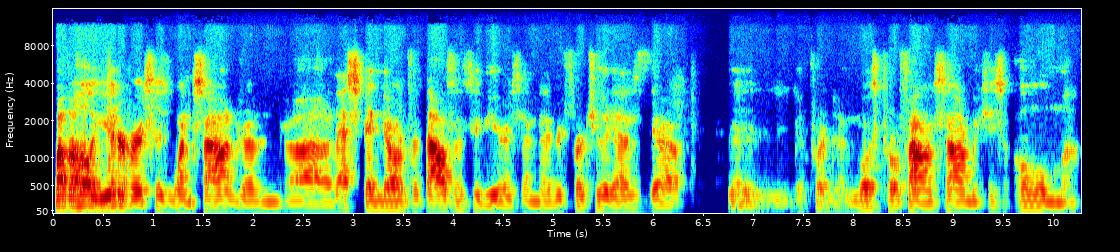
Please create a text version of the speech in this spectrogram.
Well, the whole universe is one sound, and uh, that's been known for thousands of years, and they refer to it as the, the, the, most profound sound, which is Om,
